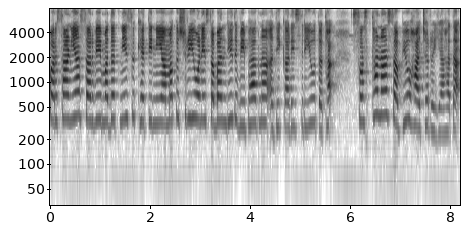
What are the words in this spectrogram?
પરસાણિયા, સર્વે મદદનીશ ખેતી નિયામક શ્રીઓ અને સંબંધિત વિભાગના અધિકારી શ્રીઓ તથા સંસ્થાના સભ્યો હાજર રહ્યા હતા.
